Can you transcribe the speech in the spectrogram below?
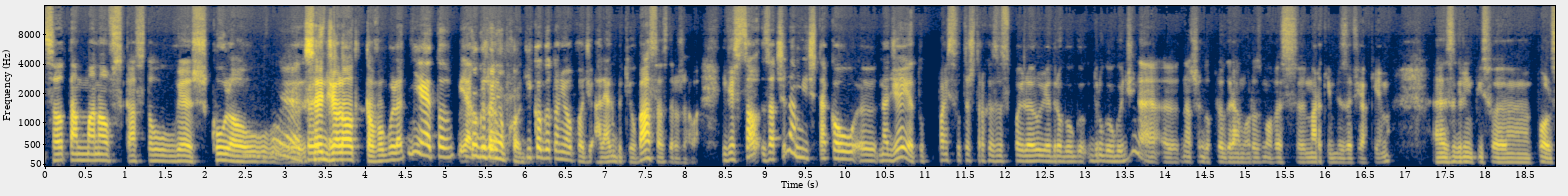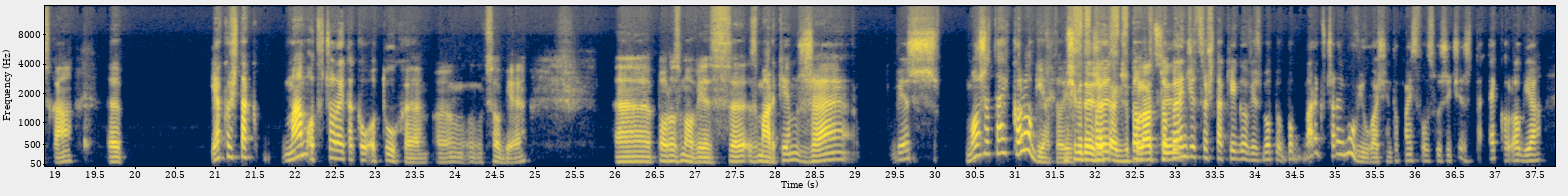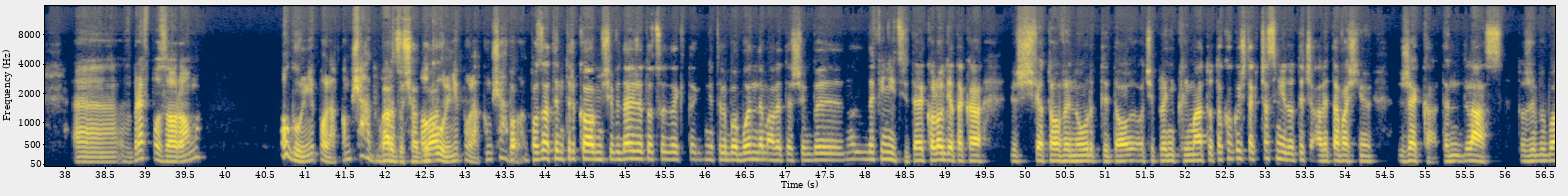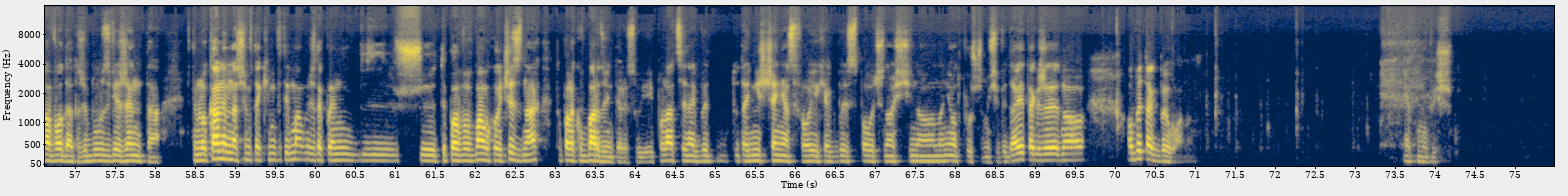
co tam Manowska z tą, wiesz, kulą, Nie, to jest sędziolotto w ogóle. Nie, to jakby, Kogo to nie obchodzi? Nikogo to nie obchodzi, ale jakby kiełbasa zdrożała. I wiesz co, zaczynam mieć taką y, nadzieję, tu Państwu też trochę zespoileruję drugą, drugą godzinę y, naszego programu, rozmowę z Markiem Józefiakiem e, z Greenpeace e, Polska. E, Jakoś tak mam od wczoraj taką otuchę e, w sobie e, po rozmowie z, z Markiem, że wiesz, może ta ekologia to Mi jest. się wydaje, to że jest, tak, że to, Polacy- To będzie coś takiego, wiesz, bo, bo Marek wczoraj mówił właśnie, to Państwo usłyszycie, że ta ekologia e, wbrew pozorom ogólnie Polakom siadła. Bardzo siadła. Ogólnie Polakom siadła. Po, poza tym tylko mi się wydaje, że to co tak, tak nie tyle było błędem, ale też jakby no, definicji. Ta ekologia taka, wiesz, światowe nurty, to ocieplenie klimatu, to kogoś tak czasem nie dotyczy, ale ta właśnie rzeka, ten las, to żeby była woda, to żeby były zwierzęta. W tym lokalnym naszym, w takim, w tych, małych, że tak powiem, typowo w małych ojczyznach, to Polaków bardzo interesuje i Polacy jakby tutaj niszczenia swoich jakby społeczności, no, no nie odpuszczą, mi się wydaje, także no, oby tak było. No. Jak mówisz.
